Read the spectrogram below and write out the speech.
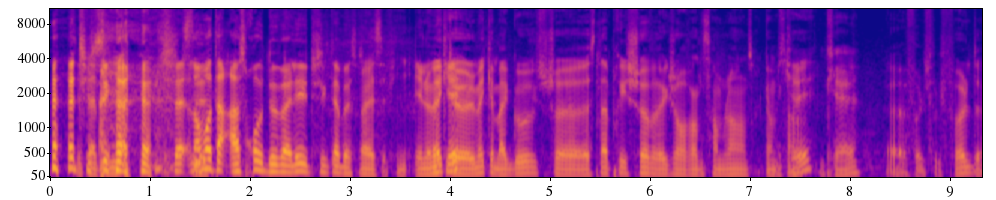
Tu sais que Normalement t'as As-Roi ou deux valets et tu sais que t'as bust. Ouais, c'est fini. Et le mec, euh, le mec à ma gauche, euh, snap re-shove avec genre 25 blindes, un truc comme ça. Ok. Ok. Euh, fold, fold, fold.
